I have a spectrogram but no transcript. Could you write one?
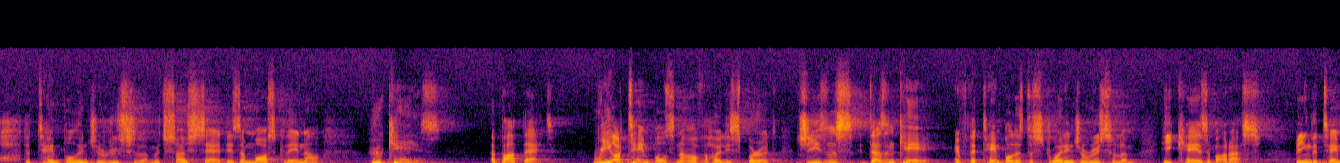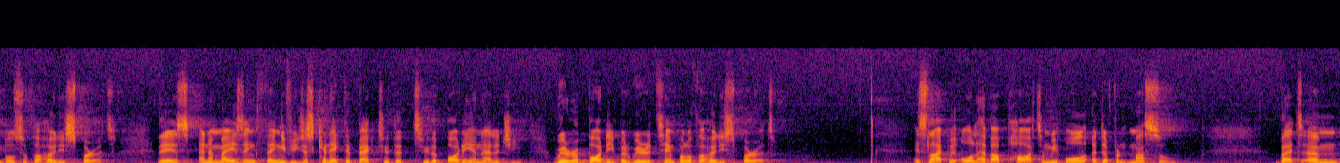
oh, the temple in Jerusalem, it's so sad. There's a mosque there now. Who cares about that? We are temples now of the Holy Spirit. Jesus doesn't care if the temple is destroyed in Jerusalem. He cares about us being the temples of the Holy Spirit. There's an amazing thing. If you just connect it back to the, to the body analogy, we're a body, but we're a temple of the Holy Spirit. It's like we all have our part and we all a different muscle. But, um,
